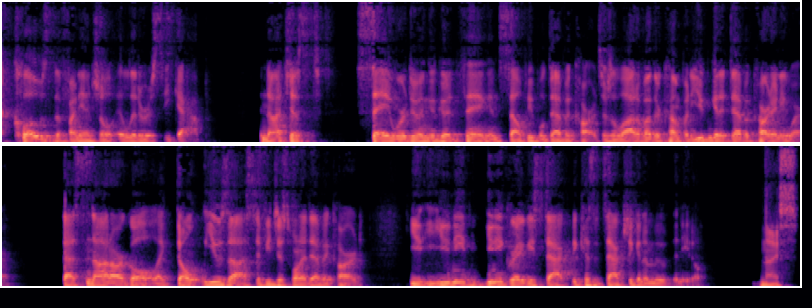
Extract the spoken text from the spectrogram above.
to close the financial illiteracy gap not just say we're doing a good thing and sell people debit cards. There's a lot of other companies. You can get a debit card anywhere. That's not our goal. Like, don't use us if you just want a debit card. you, you need you need gravy stack because it's actually going to move the needle. Nice.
